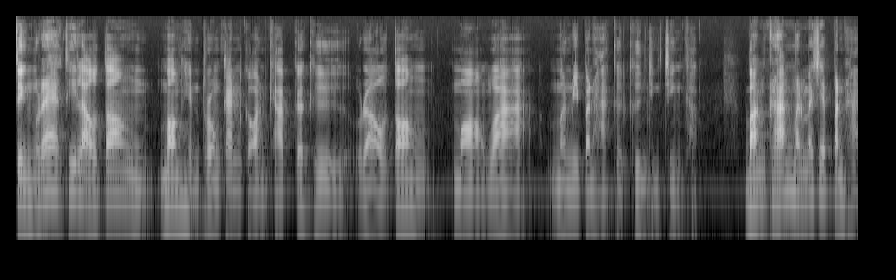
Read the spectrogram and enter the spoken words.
สิ่งแรกที่เราต้องมองเห็นตรงกันก่อนครับ ก็คือเราต้องมองว่ามันมีปัญหาเกิดขึ้นจริง ๆ ครับ บางครั้งมันไม่ใช่ปัญหา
